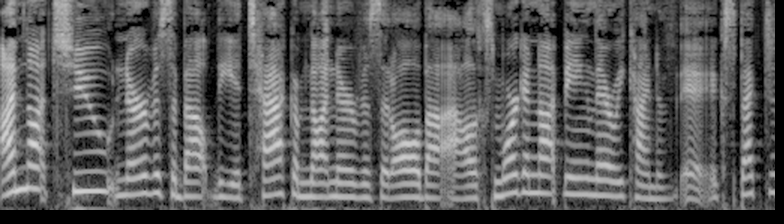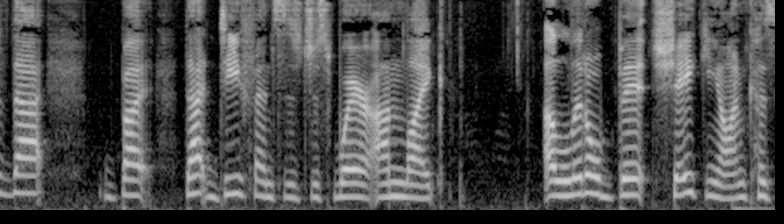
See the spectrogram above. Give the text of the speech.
I'm not too nervous about the attack. I'm not nervous at all about Alex Morgan not being there. We kind of eh, expected that. But that defense is just where I'm like a little bit shaky on because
